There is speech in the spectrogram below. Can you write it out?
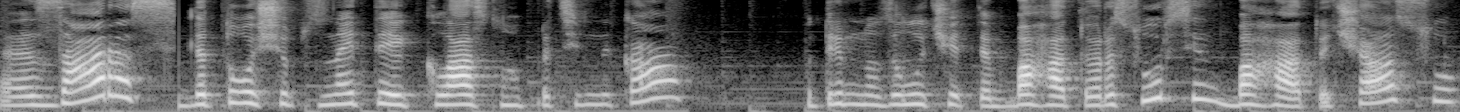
Е, Зараз для того, щоб знайти класного працівника, потрібно залучити багато ресурсів, багато часу,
